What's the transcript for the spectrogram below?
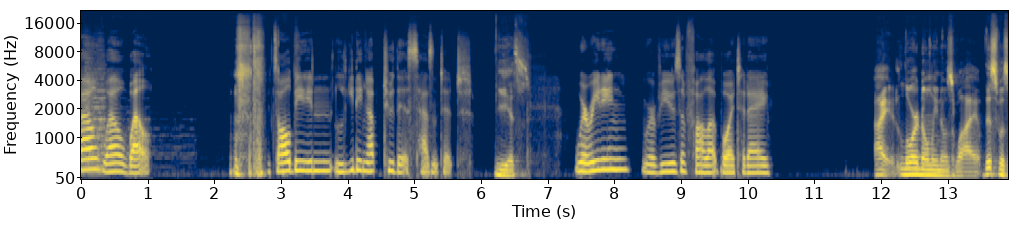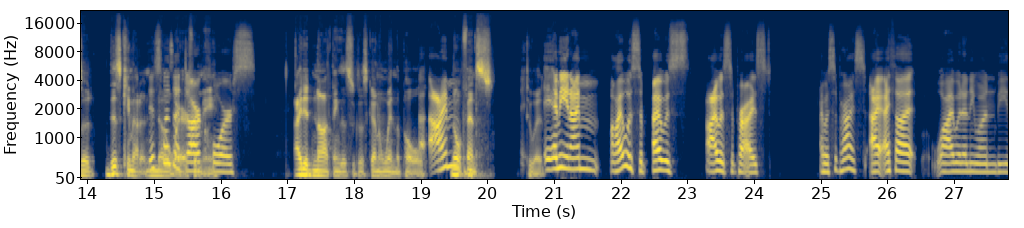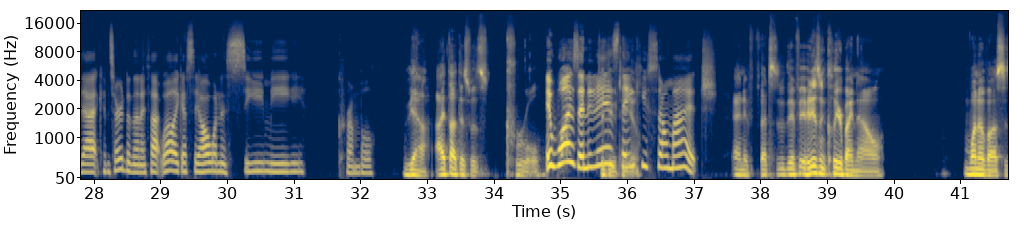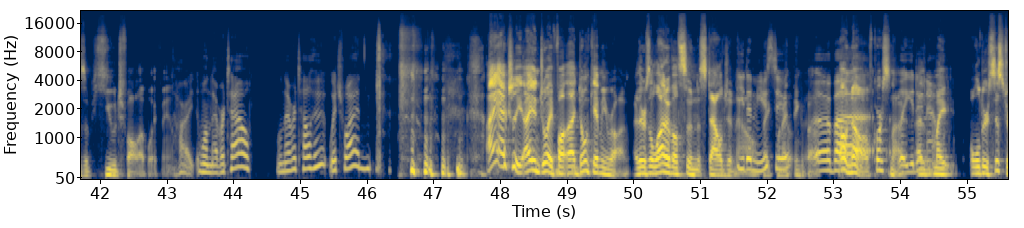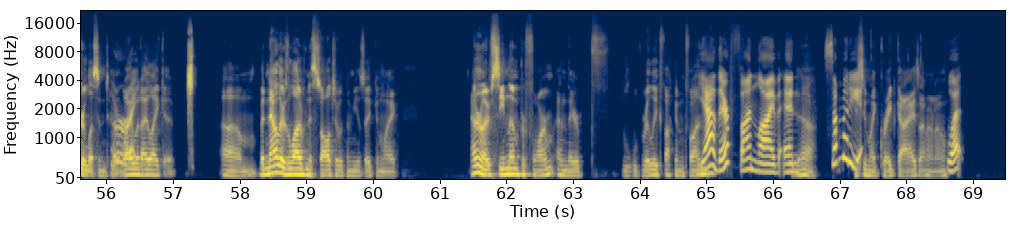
Well, well, well. it's all been leading up to this, hasn't it? Yes. We're reading reviews of Fall Out Boy today. I Lord only knows why. This was a this came out of This nowhere was a dark horse. I did not think this was going to win the poll. I'm no offense to it. I mean, I'm I was I was I was surprised. I was surprised. I I thought why would anyone be that concerned? And then I thought, well, I guess they all want to see me crumble. Yeah, I thought this was cruel. It was and it is. Thank you. so much. And if that's if it isn't clear by now, one of us is a huge Fall Out Boy fan. All right, we'll never tell. We'll never tell who which one. I actually I enjoy Fall. Uh, don't get me wrong. There's a lot of also nostalgia now. You didn't like, used I to, think about uh, it. oh no, of course not. but you do Uh, now. My older sister listened to it. Why would I like it? Um, but now there's a lot of nostalgia with the music and like I don't know. I've seen them perform and they're f- really fucking fun. Yeah, they're fun live and yeah. They somebody seem like great guys. I don't know. what?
